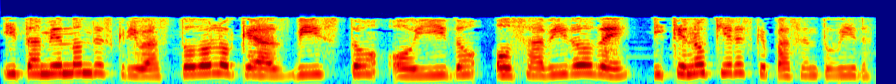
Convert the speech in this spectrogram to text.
Y también donde escribas todo lo que has visto, oído o sabido de y que no quieres que pase en tu vida.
